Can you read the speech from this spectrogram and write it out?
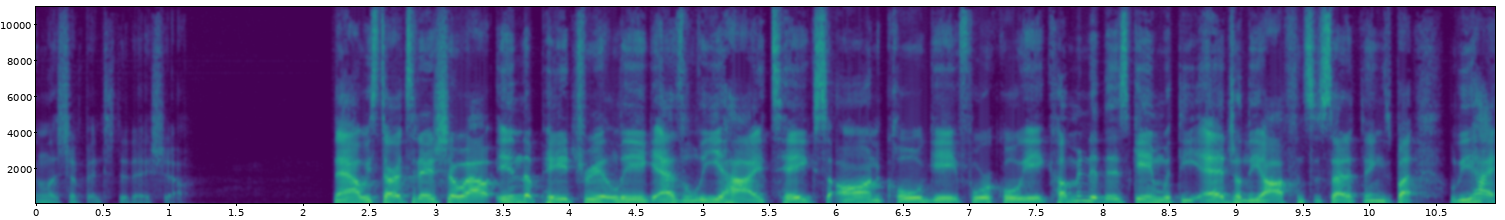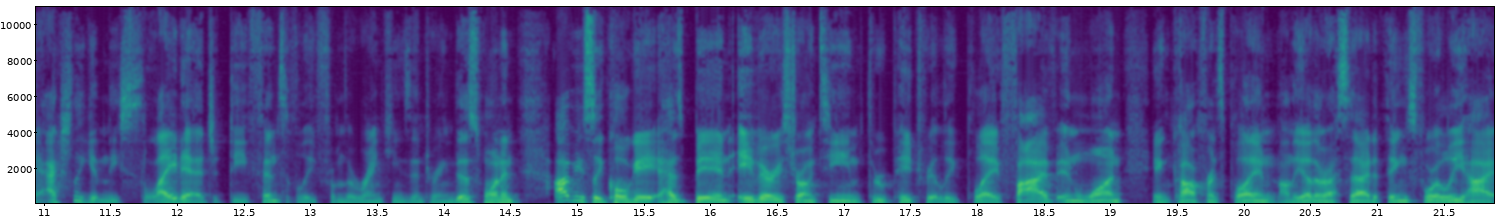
And let's jump into today's show. Now, we start today's show out in the Patriot League as Lehigh takes on Colgate for Colgate. Come into this game with the edge on the offensive side of things, but Lehigh actually getting the slight edge defensively from the rankings entering this one. And obviously, Colgate has been a very strong team through Patriot League play, five and one in conference play. And on the other side of things for Lehigh,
